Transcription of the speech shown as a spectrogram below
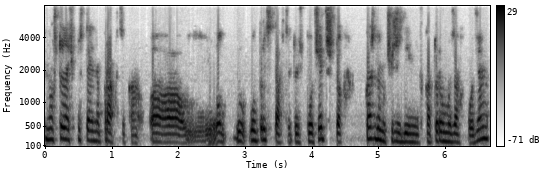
Ну, что значит постоянная практика? А, ну, представьте, то есть получается, что в каждом учреждении, в которое мы заходим,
